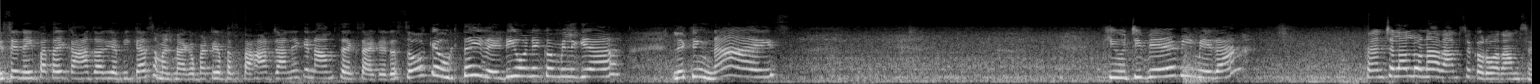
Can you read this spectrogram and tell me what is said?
इसे नहीं पता है कहाँ जा रही है अभी, क्या समझ में आएगा? बट ये बस बाहर जाने के नाम से एक्साइटेड है। सो के उठते ही रेडी होने को मिल गया। लेकिन नाइस क्यूटी बेबी मेरा। फ़ैन चला लो ना, आराम से करो, आराम से।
